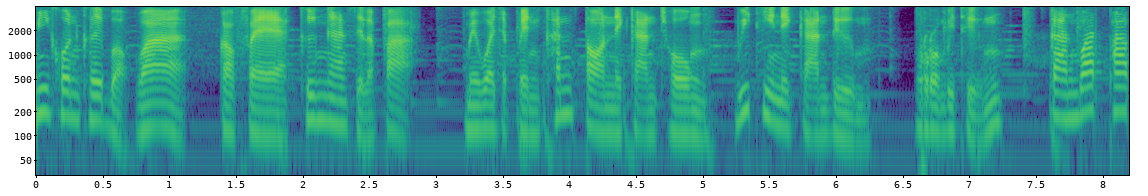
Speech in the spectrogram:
มีคนเคยบอกว่ากาแฟคืองานศิลปะ ไม่ว่าจะเป็นขั้นตอนในการชง วิธีในการดื่ม รวมไปถึง การวาดภาพ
